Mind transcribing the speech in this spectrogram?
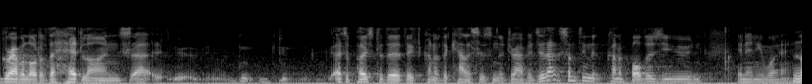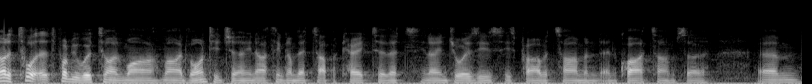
grab a lot of the headlines, uh, as opposed to the, the kind of the Kallises and the Dravids. Is that something that kind of bothers you in, in any way? Not at all. It's probably worked on my my advantage. Uh, you know, I think I'm that type of character that you know enjoys his, his private time and, and quiet time. So um,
